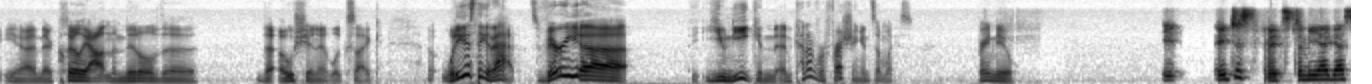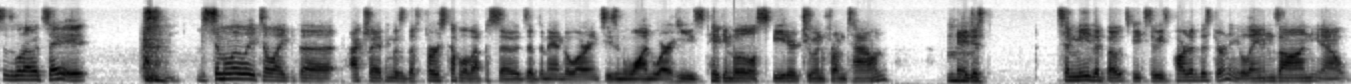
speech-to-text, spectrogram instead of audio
you know, and they're clearly out in the middle of the the ocean. It looks like. What do you guys think of that? It's very uh, unique and, and kind of refreshing in some ways. Very new. it it just fits to me, I guess, is what I would say. It similarly to like the actually I think it was the first couple of episodes of The Mandalorian season one where he's taking the little speeder to and from town. It just to me the boat speaks to he's part of this journey. He lands on, you know,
